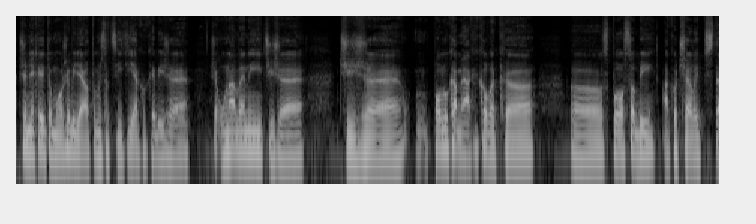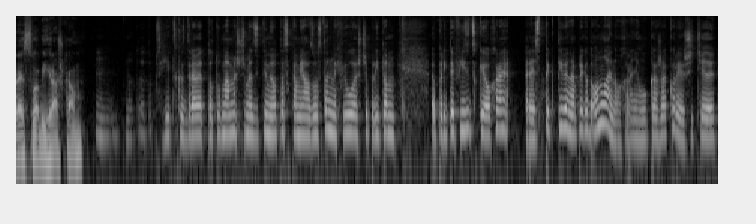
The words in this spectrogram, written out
že niekedy to môže byť aj o tom, že sa cíti ako keby, že, že unavený, čiže Čiže ponúkame akékoľvek spôsoby, ako čeliť stresu a výhražkám. Mm-hmm. No to je to psychické zdravie. To tu máme ešte medzi tými otázkami, ale zostaňme chvíľu ešte pri, tom, pri tej fyzickej ochrane, respektíve napríklad online ochrane. Lukáš, ako riešite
